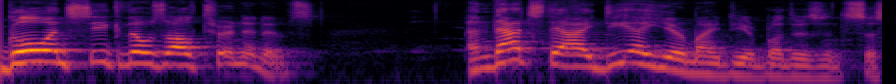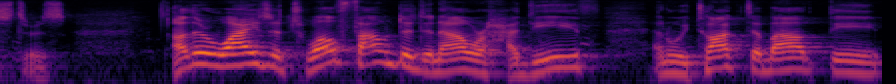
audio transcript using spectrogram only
Go and seek those alternatives. And that's the idea here, my dear brothers and sisters. Otherwise, it's well founded in our hadith, and we talked about the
